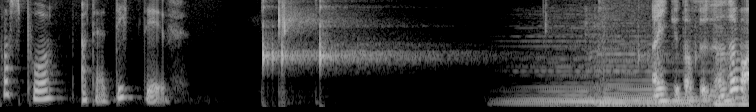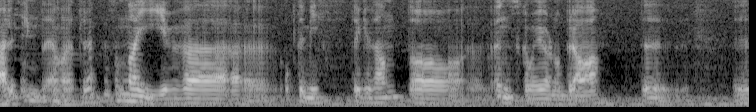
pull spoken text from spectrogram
Pass på at det er ditt liv. Da jeg gikk ut av studiene, så var jeg litt sånn, jeg var, jeg, sånn naiv eh, optimist, ikke sant, og ønska å gjøre noe bra. Det, det,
